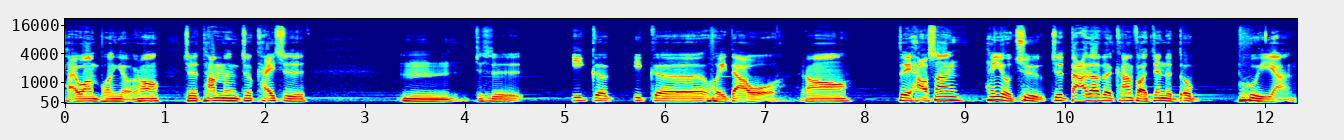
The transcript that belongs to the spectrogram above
台湾朋友，然后就是他们就开始，嗯，就是一个一个回答我，然后对，好像很有趣，就是大家的看法真的都不一样。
